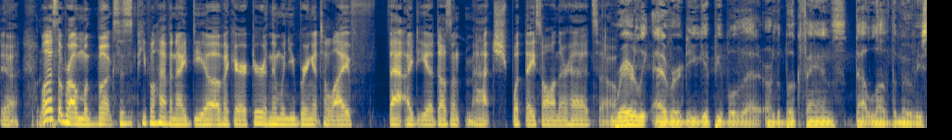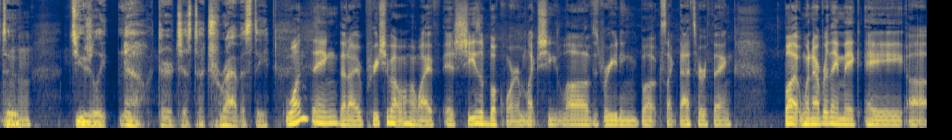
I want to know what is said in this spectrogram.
Yeah. Well, that's the problem with books is people have an idea of a character, and then when you bring it to life, that idea doesn't match what they saw in their head. So Rarely ever do you get people that are the book fans that love the movies too. Mm-hmm. It's usually no, they're just a travesty. One thing that I appreciate about my wife is she's a bookworm. Like she loves reading books. Like that's her thing. But whenever they make a uh,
